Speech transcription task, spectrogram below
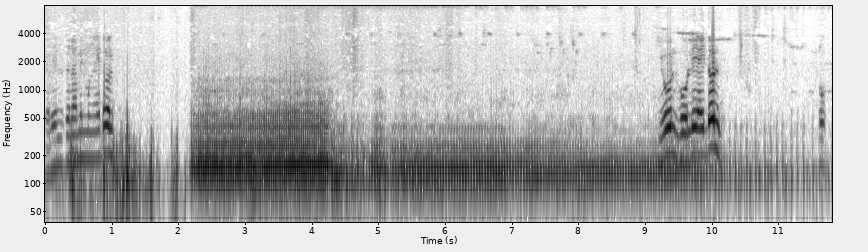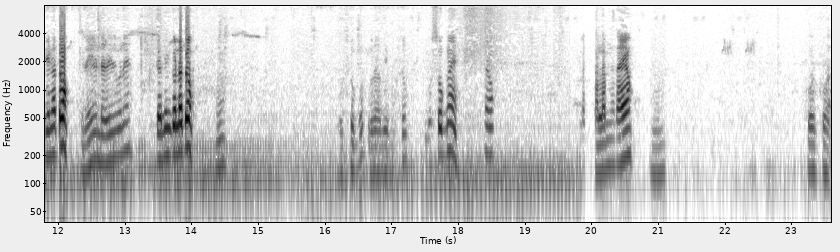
Dalhin na to namin mga idol. Yun, huli idol. Okay na to. Sila yan, dalhin mo na. Dalhin ko na to. Busog oh. Grabe busog. Busog na eh. Ano? Kalam na tayo. Hmm. Kuha, kuha.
